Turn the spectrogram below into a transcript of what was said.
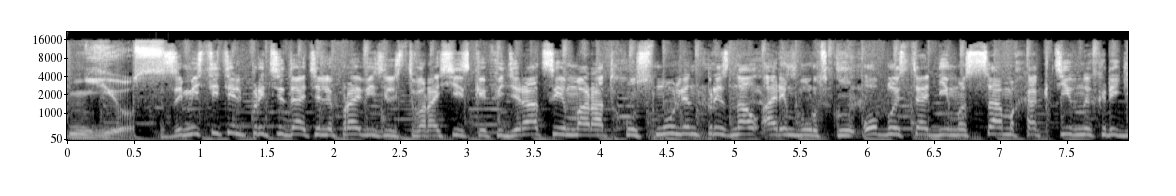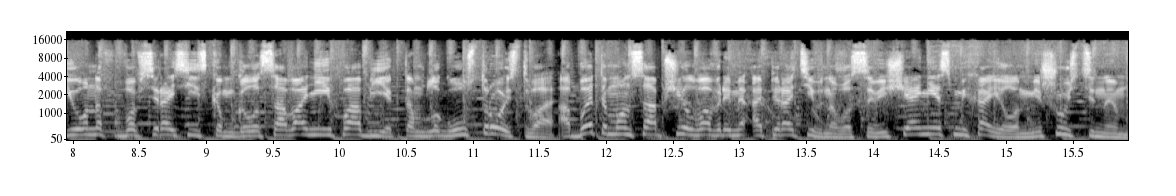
News. Заместитель председателя правительства Российской Федерации Марат Хуснулин признал Оренбургскую область одним из самых активных регионов во всероссийском голосовании по объектам благоустройства. Об этом он сообщил сообщил во время оперативного совещания с Михаилом Мишустиным.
